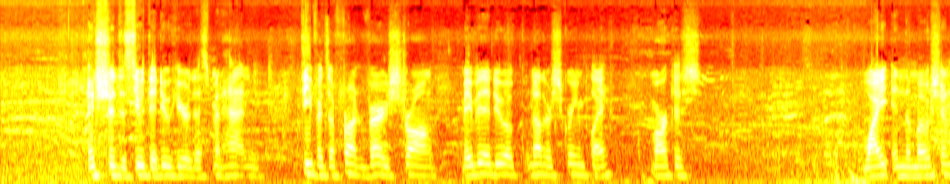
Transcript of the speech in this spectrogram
Interested to see what they do here. This Manhattan defensive front very strong. Maybe they do another screenplay. Marcus White in the motion.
